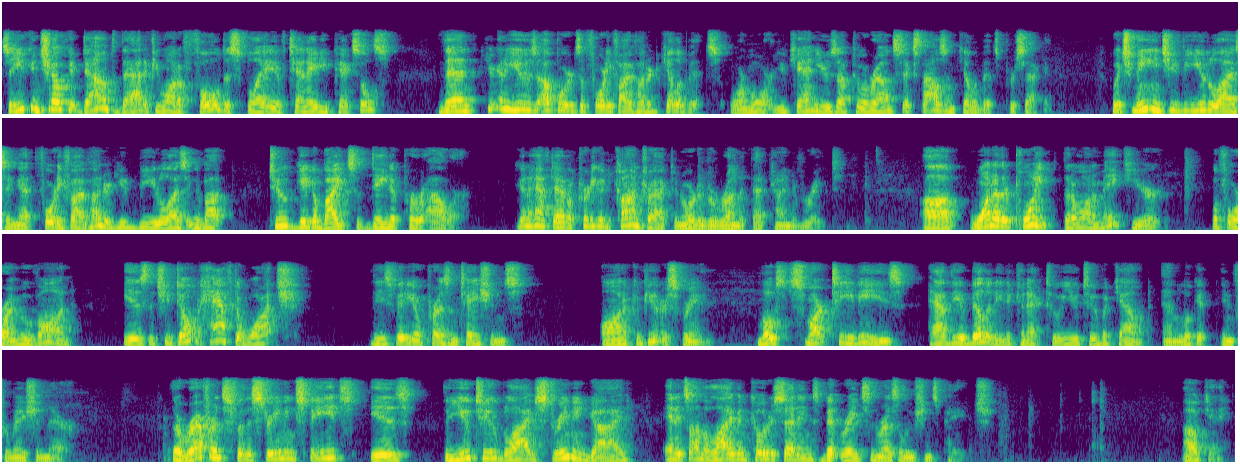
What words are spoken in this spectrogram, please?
So you can choke it down to that if you want a full display of 1080 pixels, then you're going to use upwards of 4,500 kilobits or more. You can use up to around 6,000 kilobits per second which means you'd be utilizing at 4500, you'd be utilizing about 2 gigabytes of data per hour. You're going to have to have a pretty good contract in order to run at that kind of rate. Uh, one other point that I want to make here before I move on is that you don't have to watch these video presentations on a computer screen. Most smart TVs have the ability to connect to a YouTube account and look at information there. The reference for the streaming speeds is the YouTube live streaming guide, and it's on the live encoder settings, bit rates, and resolutions page. Okay.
